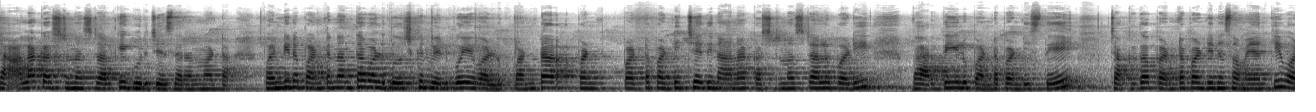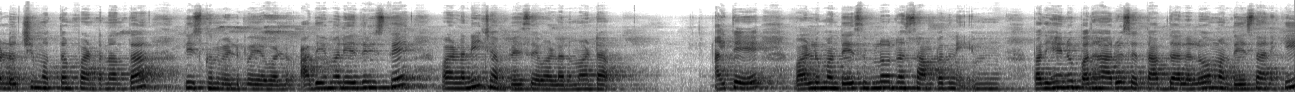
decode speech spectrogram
చాలా కష్ట నష్టాలకి గురి చేశారనమాట పండిన పంటనంతా వాళ్ళు దోచుకుని వెళ్ళిపోయేవాళ్ళు. పంట పం పంట పండించేది నానా కష్ట నష్టాలు పడి భారతీయులు పంట పండిస్తే చక్కగా పంట పండిన సమయానికి వాళ్ళు వచ్చి మొత్తం పంటనంతా తీసుకుని వెళ్ళిపోయేవాళ్ళు. అదేమని ఎదిరిస్తే వాళ్ళని చంపేసేవాళ్ళు అనమాట అయితే వాళ్ళు మన దేశంలో ఉన్న సంపదని పదిహేను పదహారు శతాబ్దాలలో మన దేశానికి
